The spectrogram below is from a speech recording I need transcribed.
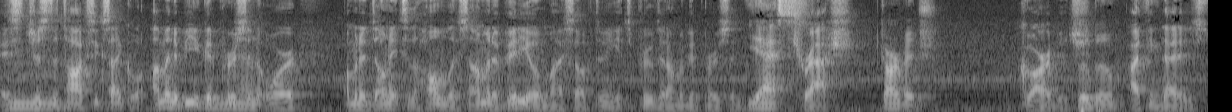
It's just the toxic cycle. I'm gonna be a good person, Yeah. or I'm gonna donate to the homeless. I'm gonna video myself doing it to prove that I'm a good person. Yes, Trash, garbage, garbage. boo boo. I think that is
